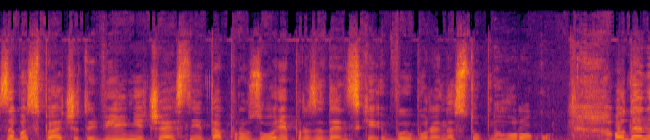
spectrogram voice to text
забезпечити вільні, чесні та прозорі президентські вибори наступного року. Один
